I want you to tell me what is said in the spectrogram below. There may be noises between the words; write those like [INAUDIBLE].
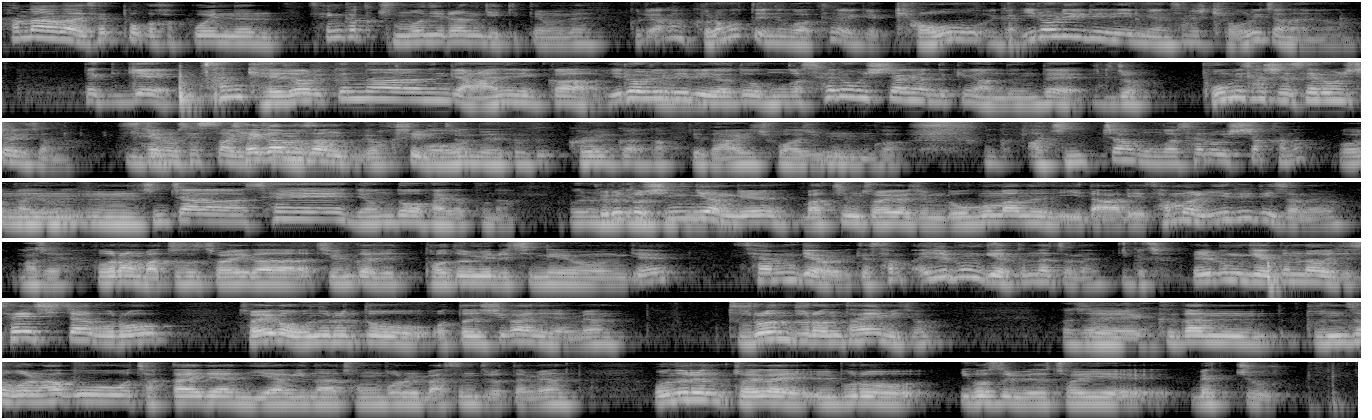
하나하나의 세포가 갖고 있는 생각 주머니라는 게 있기 때문에 그리고 약간 그런 것도 있는 것 같아요. 이게 겨우 그러니까 1월 1일이면 사실 겨울이잖아요. 근데 이게 한 계절이 끝나는 게 아니니까 1월 1일이어도 뭔가 새로운 시작이라는 느낌이 안 드는데 그죠 봄이 사실 새로운 시작이잖아. 새로운 새싹이 체감상 그게 확실히 어, 있죠 근데 그, 그러니까 갑자기 날이 좋아지고 음. 뭔가 그러니까 아 진짜 뭔가 새로 시작하나? 뭐 약간 음, 이런 음. 진짜 새 연도가 밝았구나. 뭐 그리고 또 신기한 게 마침 저희가 지금 녹음하는 이 날이 3월 1일이잖아요 들고. 맞아요. 그거랑 맞춰서 저희가 지금까지 더듬이를 지내온 게 3개월 이렇게 3, 1분기가 끝났잖아요 그렇죠. 1분기가 끝나고 이제 새 시작으로 저희가 오늘은 또 어떤 시간이냐면 두런두런 타임이죠. 그래서 이제 그간 분석을 하고 작가에 대한 이야기나 정보를 말씀드렸다면 오늘은 저희가 일부러 이것을 위해서 저희의 맥주,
